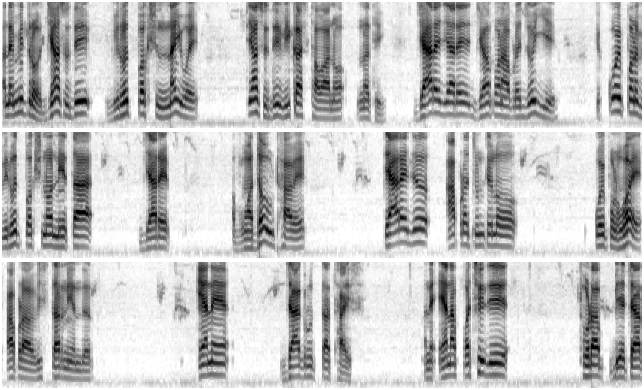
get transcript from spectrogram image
અને મિત્રો, જ્યાં સુધી વિરોધ પક્ષ નહીં હોય, ત્યાં સુધી વિકાસ થવાનો નથી. જ્યારે જ્યારે જ્યાં પણ આપણે જોઈએ કે કોઈ પણ વિરોધ પક્ષનો નેતા જ્યારે વાંધો ઉઠાવે, ત્યારે જ આપણો ચૂંટેલો કોઈ પણ હોય આપણા વિસ્તારની અંદર, એને જાગૃતતા થાય છે. અને એના પછી જ થોડા બે ચાર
